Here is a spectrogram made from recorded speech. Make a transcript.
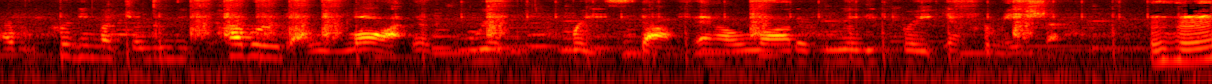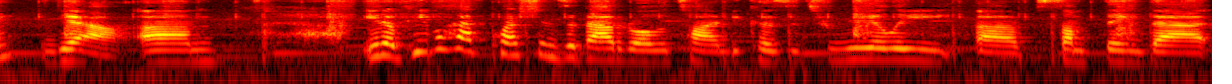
have we pretty much, I mean, we've covered a lot of really great stuff and a lot of really great information. Mm-hmm. Yeah. Um, you know, people have questions about it all the time because it's really uh, something that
